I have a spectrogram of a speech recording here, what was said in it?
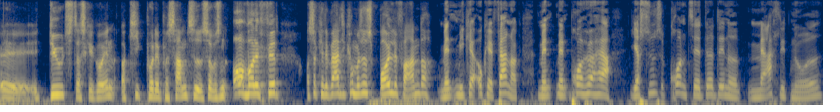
øh, dudes, der skal gå ind og kigge på det på samme tid. Så var sådan, åh, hvor er det fedt. og så kan det være, at de kommer til at spoile for andre. Men Mika, okay, fair nok. Men, men prøv at høre her. Jeg synes, at grunden til, at det, det er noget mærkeligt noget,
